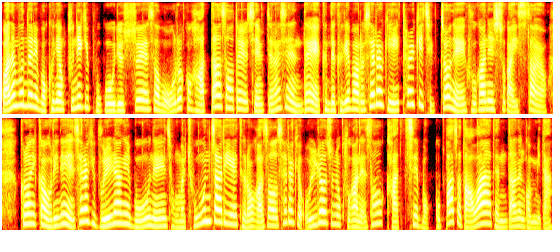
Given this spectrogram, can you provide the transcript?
많은 분들이 뭐 그냥 분위기 보고 뉴스에서 뭐 오를 것 같아서들 진입들 하시는데 근데 그게 바로 세력이 털기 직전의 구간일 수가 있어요. 그러니까 우리는 세력이 물량을 모으는 정말 좋은 자리에 들어가서 세력이 올려주는 구간에서 같이 먹고 빠져나와야 된다는 겁니다.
